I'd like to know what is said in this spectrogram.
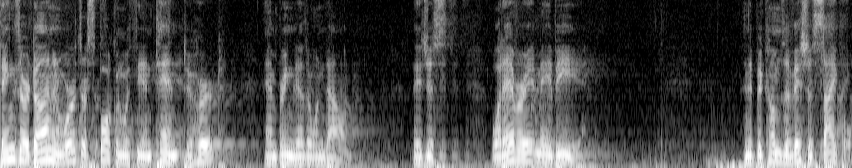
Things are done and words are spoken with the intent to hurt and bring the other one down. They just, whatever it may be. And it becomes a vicious cycle.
